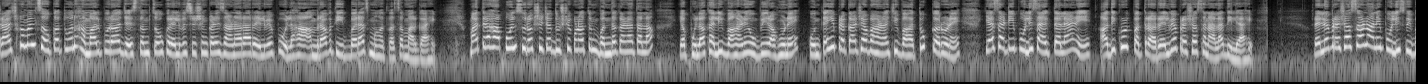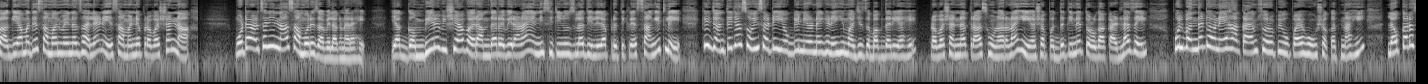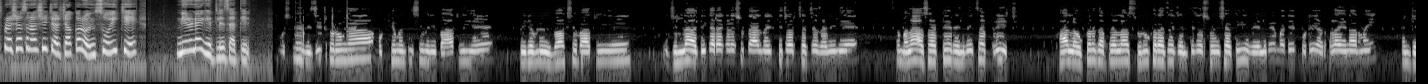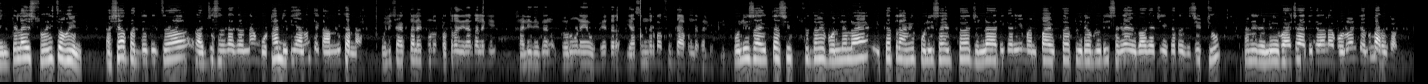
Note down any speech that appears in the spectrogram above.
राजकमल चौकातून हमालपुरा जयस्तंभ चौक रेल्वे स्टेशनकडे जाणारा रेल्वे पूल हा अमरावतीत बराच महत्त्वाचा मार्ग आहे. मात्र हा पूल सुरक्षेच्या दृष्टिकोनातून बंद करण्यात आला. या पुलाखाली वाहने उभी राहू नये कोणत्याही प्रकारच्या वाहनाची वाहतूक करू नये यासाठी पोलीस आयुक्तालयाने अधिकृत पत्र रेल्वे प्रशासनाला दिले आहे. रेल्वे प्रशासन आणि पोलीस विभाग यामध्ये समन्वय न झाल्याने सामान्य प्रवाशांना मोठ्या अडचणींना सामोरे जावे लागणार आहे. या गंभीर विषयावर आमदार रवी राणा यांनी सिटी न्यूजला दिलेल्या प्रतिक्रियेत सांगितले की जनतेच्या सोयीसाठी योग्य निर्णय घेणे ही माझी जबाबदारी आहे. प्रवाशांना त्रास होणार नाही अशा पद्धतीने तोडगा काढला जाईल. पूल बंद ठेवणे हा कायमस्वरूपी उपाय होऊ शकत नाही. लवकरच प्रशासनाशी चर्चा करून सोयीचे निर्णय घेतले जातील. उसमें विजिट करूंगा. मुख्यमंत्री से मेरी बात हुई है. पीडब्ल्यू विभाग से बात हुई है. जिल्हा अधिकाऱ्याकडे सुद्धा आज माझी त्याच्यावर चर्चा झालेली आहे. तर मला असं वाटते रेल्वेचा ब्रिज हा लवकरच आपल्याला सुरू करायचा जनतेच्या सोयीसाठी रेल्वेमध्ये कुठेही अडथळा येणार नाही आणि जनतेलाही सोयीचं होईल अशा पद्धतीचं राज्य सरकारकडनं मोठा निधी आणून ते काम मी करणार. पोलीस आयुक्तालयाकडून पत्र देण्यात आलं की खाली विगन करू नये उभे. तर या संदर्भात सुद्धा आपण दखल घेतली. पोलीस आयुक्ताशी सुद्धा मी बोललेलो आहे. एकत्र आम्ही पोलीस आयुक्त जिल्हा अधिकारी मनपा आयुक्त पीडब्ल्यू डी सगळ्या विभागाची एकत्र व्हिजिट ठेवू आणि रेल्वे विभागाच्या अधिकाऱ्यांना बोलू आणि त्यातून मार्ग काढू.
